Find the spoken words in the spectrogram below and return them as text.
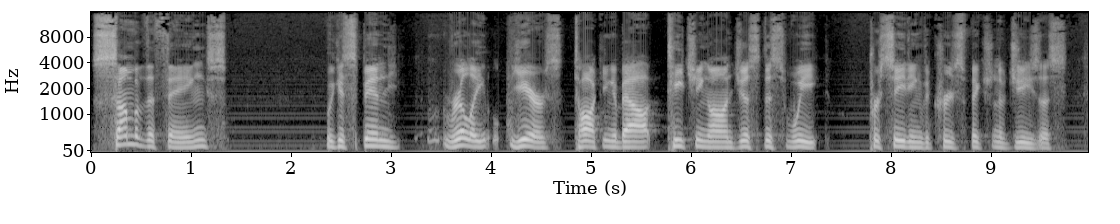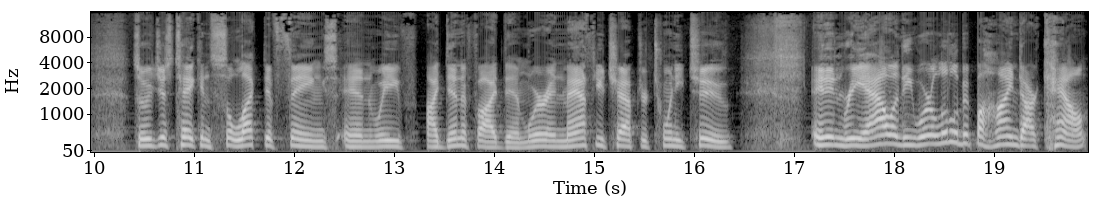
some of the things. We could spend really years talking about teaching on just this week preceding the crucifixion of Jesus. So we've just taken selective things and we've identified them. We're in Matthew chapter 22. And in reality, we're a little bit behind our count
